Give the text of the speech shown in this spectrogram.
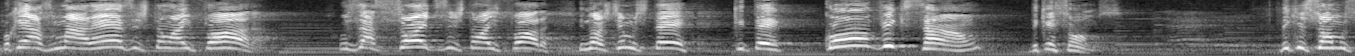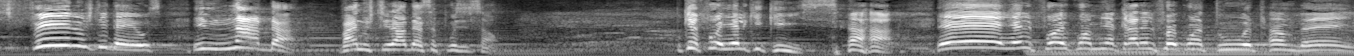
Porque as marés estão aí fora. Os açoites estão aí fora. E nós temos ter, que ter convicção de quem somos. De que somos filhos de Deus. E nada vai nos tirar dessa posição. Porque foi Ele que quis. Ei, Ele foi com a minha cara, Ele foi com a tua também.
